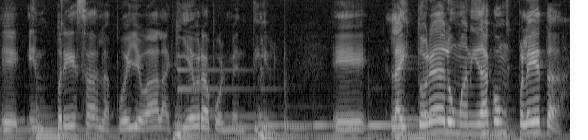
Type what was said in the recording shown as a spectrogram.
eh, empresas, las puede llevar a la quiebra por mentir. Eh, la historia de la humanidad completa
